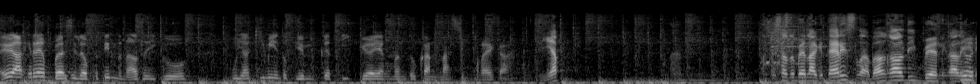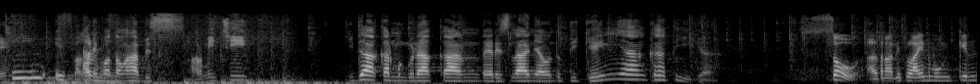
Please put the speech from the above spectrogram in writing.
eh, akhirnya berhasil dapetin dan Alter Ego punya Kimi untuk game ketiga yang menentukan nasib mereka. Yap. Masih satu band lagi, Teris lah, bakal di band kali Your ini. team is Bakal dipotong habis Armici. Tidak akan menggunakan Terislanya untuk di game yang ketiga. So, alternatif lain mungkin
